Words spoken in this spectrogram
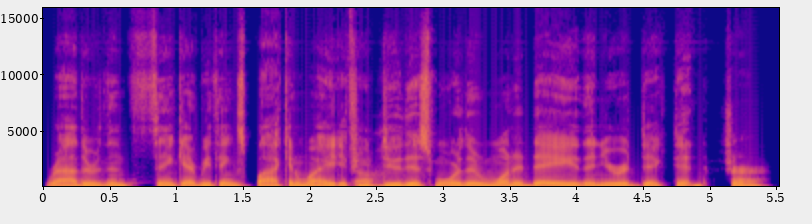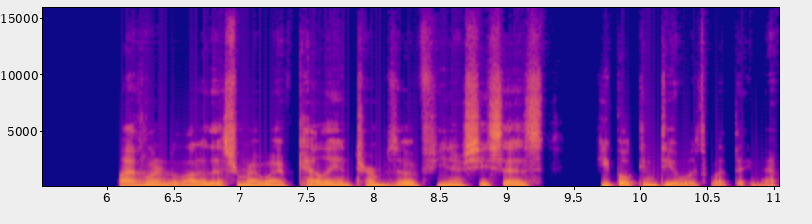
rather than think everything's black and white, if you do this more than one a day, then you're addicted. Sure. Well, I've learned a lot of this from my wife, Kelly, in terms of, you know, she says people can deal with what they know,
